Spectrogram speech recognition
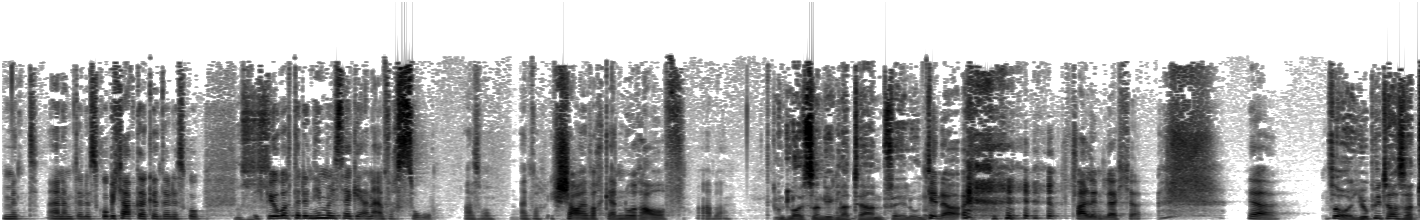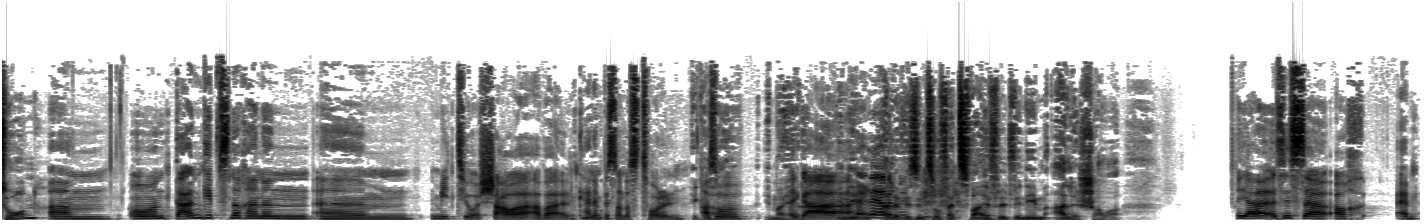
mit einem Teleskop. Ich habe gar kein Teleskop. Ich beobachte den Himmel sehr gerne einfach so. Also einfach, ich schaue einfach gern nur rauf. Aber Und läufst dann gegen Laternenpfähle und genau, Fall in Löcher. Ja. so. Jupiter, Saturn. Und dann gibt's noch einen ähm, Meteorschauer, aber keinen besonders tollen. Egal, Also immer her. egal. Wir nehmen alle, wir sind so verzweifelt, wir nehmen alle Schauer. Ja, es ist äh, auch ein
